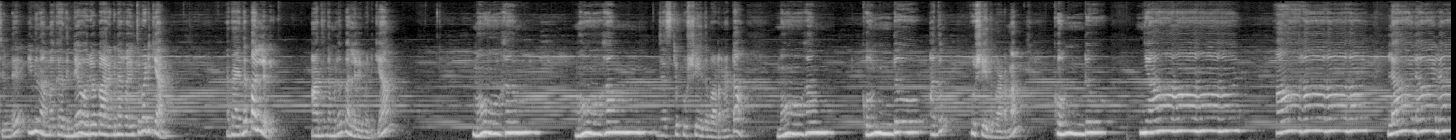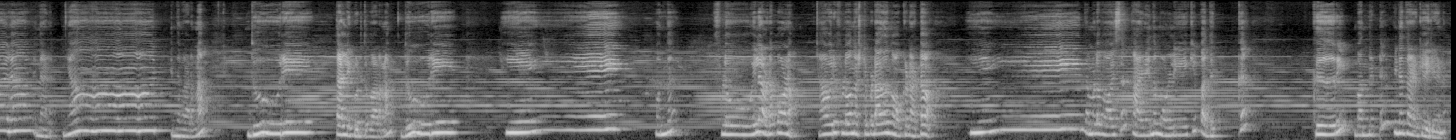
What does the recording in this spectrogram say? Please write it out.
പാടിയിട്ടുണ്ട് ഇനി നമുക്ക് അതിന്റെ ഓരോ പാരഗ്രാഫായിട്ട് പഠിക്കാം. അതായത് പല്ലവി. ആദ്യം നമ്മൾ പല്ലവി പഠിക്കാം. മോഹം മോഹം. ജസ്റ്റ് പുഷ് ചെയ്ത് പാടണം കേട്ടോ. മോഹം കൊണ്ടു. അതും പുഷ് ചെയ്ത് പാടണം. കൊണ്ടു ഞാൻ. ലാ ലാ. എന്നാണ്. ഞാൻ. എന്ന് പാടണം. ദൂരെ തള്ളിക്കൊടുത്ത് പാടണം. ദൂരെ ഫ്ലോ നഷ്ടപ്പെടാതെ നോക്കണം കേട്ടോ. നമ്മൾ വോയിസ് താഴേന്ന് മുകളിലേക്ക് പതുക്കെ കയറി വന്നിട്ട് പിന്നെ താഴേക്ക് വരികയാണ്.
